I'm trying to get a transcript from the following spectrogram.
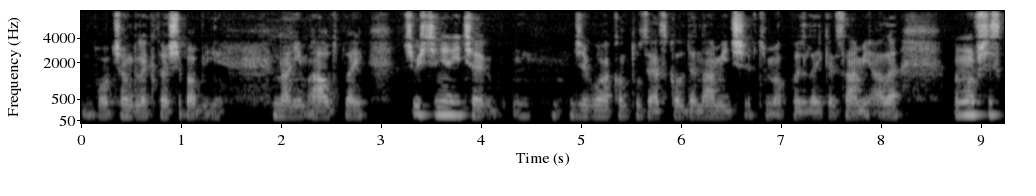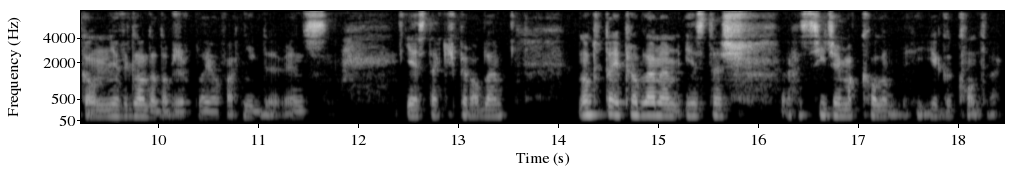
bo ciągle ktoś robi na nim outplay. Oczywiście nie liczę, gdzie była kontuzja z Goldenami, czy w tym roku z Lakersami, ale mimo wszystko on nie wygląda dobrze w playoffach nigdy, więc jest jakiś problem. No tutaj problemem jest też CJ McCollum i jego kontrakt.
